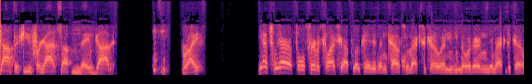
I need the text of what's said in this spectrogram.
shop, if you forgot something, they've got it. Right? Yes, we are a full service fly shop located in Taos, New Mexico, in northern New Mexico.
